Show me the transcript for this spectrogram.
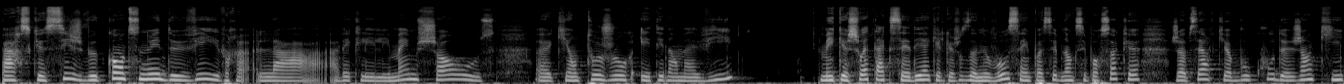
Parce que si je veux continuer de vivre avec les, mêmes choses euh, qui ont toujours été dans ma vie, mais que je souhaite accéder à quelque chose de nouveau, c'est impossible. Donc, c'est pour ça que j'observe qu'il y a beaucoup de gens qui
